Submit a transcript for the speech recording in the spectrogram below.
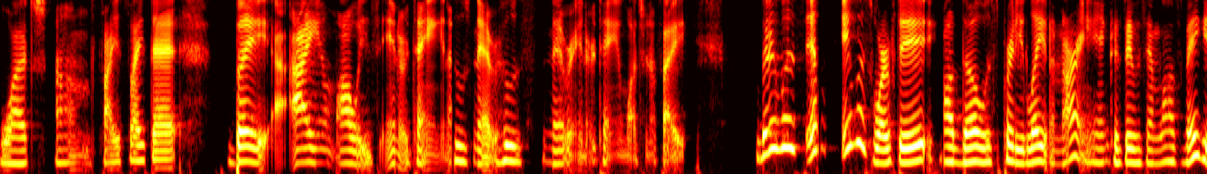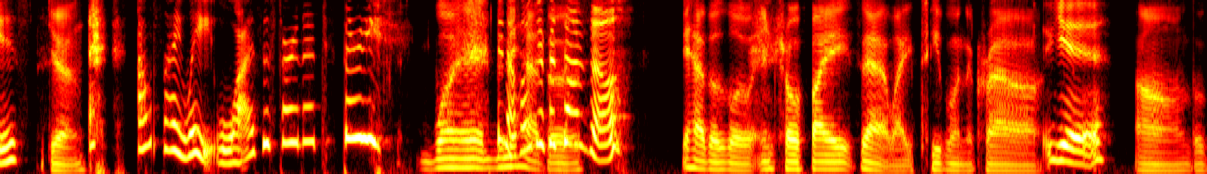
watch um fights like that. But I am always entertained. Who's never who's never entertained watching a fight? But it was it, it was worth it, although it's pretty late on our end because it was in Las Vegas. Yeah. I was like, wait, why is it starting at ten thirty What? in a whole different time zone? They have those little intro fights that like two people in the crowd. Yeah. Um, the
